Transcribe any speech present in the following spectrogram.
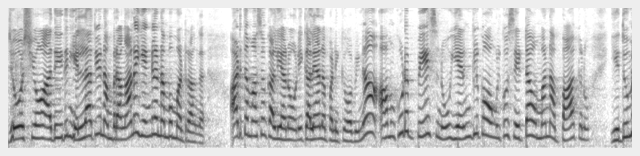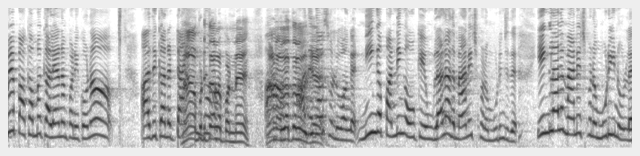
ஜோஷியம் அது இதுன்னு எல்லாத்தையும் நம்புறாங்க. ஆனா எங்களை நம்ப மாட்றாங்க. அடுத்த மாசம் கல்யாணம் நீ கல்யாணம் பண்ணிக்கோ அப்படின்னா அவன் கூட பேசணும் எங்களுக்கும் அவங்களுக்கும் செட் ஆகுமா நான் பார்க்கணும். எதுவுமே பார்க்காம கல்யாணம் பண்ணிக்கோனா அதுக்கான நான் டைம் அப்படித்தானே பண்ணேன். நான் நல்லா தானே இருக்கேன். அதுதான் சொல்லுவாங்க. நீங்க பண்ணீங்க ஓகே உங்களால அதை மேனேஜ் பண்ண முடிஞ்சது. எங்களால மேனேஜ் பண்ண முடியணும்ல.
